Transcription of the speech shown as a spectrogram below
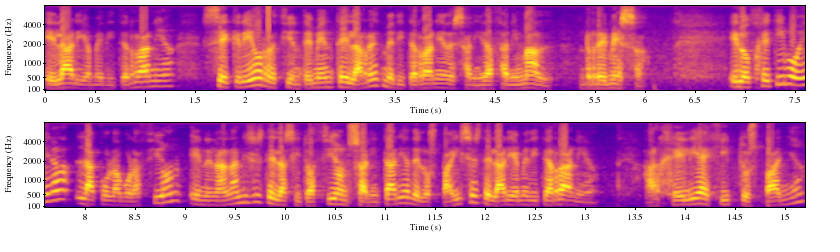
el área mediterránea, se creó recientemente la Red Mediterránea de Sanidad Animal, REMESA. El objetivo era la colaboración en el análisis de la situación sanitaria de los países del área mediterránea, Argelia, Egipto, España,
